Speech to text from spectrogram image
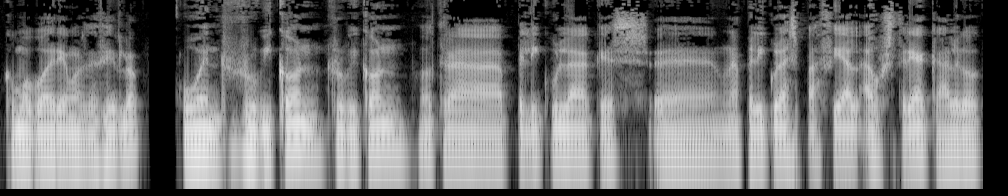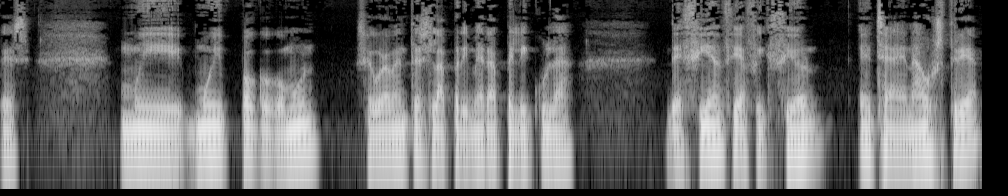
cómo podríamos decirlo o en Rubicon, Rubicon, otra película que es eh, una película espacial austriaca, algo que es muy, muy poco común. Seguramente es la primera película de ciencia ficción hecha en Austria.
